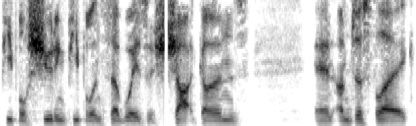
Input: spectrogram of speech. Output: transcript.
people shooting people in subways with shotguns. And I'm just like,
